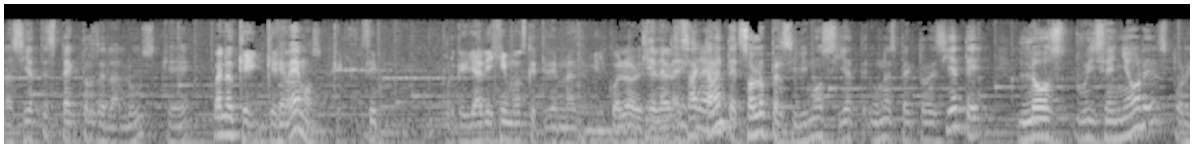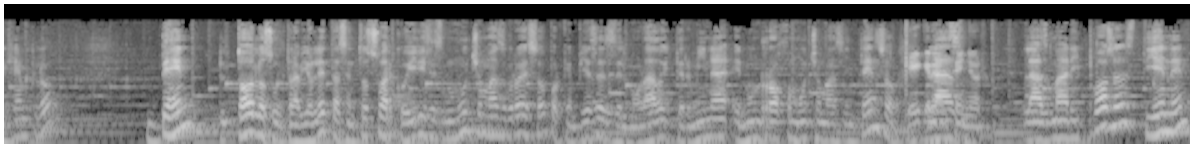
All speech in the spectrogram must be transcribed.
los siete espectros de la luz que, bueno, que, vemos. sí porque ya dijimos que tiene más de mil colores. exactamente, solo percibimos siete, un espectro de siete. Los ruiseñores, por ejemplo, ven todos los ultravioletas, entonces su arco iris es mucho más grueso porque empieza desde el morado y termina en un rojo mucho más intenso. Qué gran señor. Las mariposas tienen,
